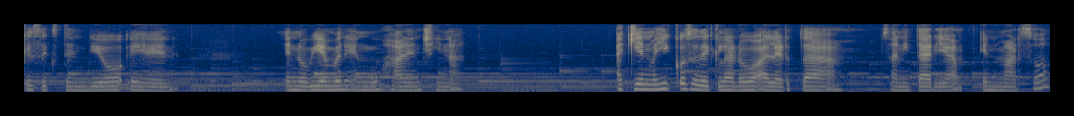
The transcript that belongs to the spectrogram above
que se extendió en, en noviembre en Wuhan, en China. Aquí en México se declaró alerta sanitaria en marzo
